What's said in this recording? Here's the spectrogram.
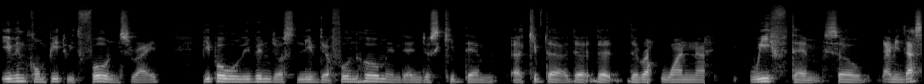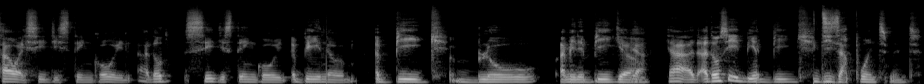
even compete with phones right people will even just leave their phone home and then just keep them uh, keep the the the, the one uh, with them. So I mean that's how I see this thing going. I don't see this thing going being a, a big blow. I mean a big um, Yeah. yeah. I- don't see it being a big disappointment.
